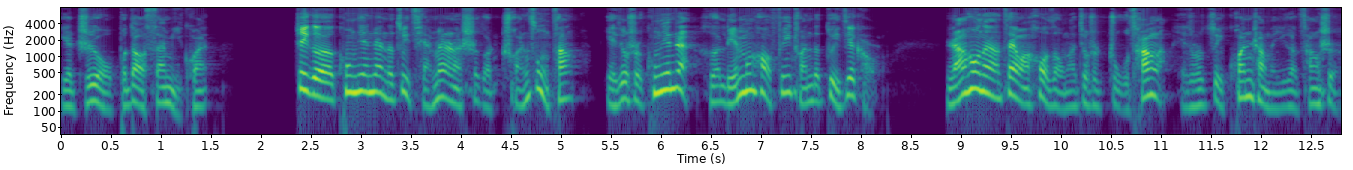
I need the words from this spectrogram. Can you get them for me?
也只有不到三米宽。这个空间站的最前面呢是个传送舱，也就是空间站和联盟号飞船的对接口。然后呢，再往后走呢，就是主舱了，也就是最宽敞的一个舱室，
